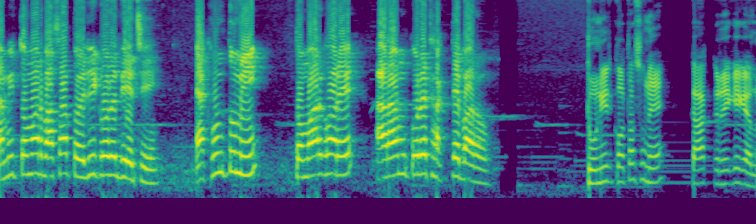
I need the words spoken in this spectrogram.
আমি তোমার বাসা তৈরি করে দিয়েছি। এখন তুমি তোমার ঘরে আরাম করে থাকতে পারো। টুনির কথা শুনে কাক রেগে গেল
